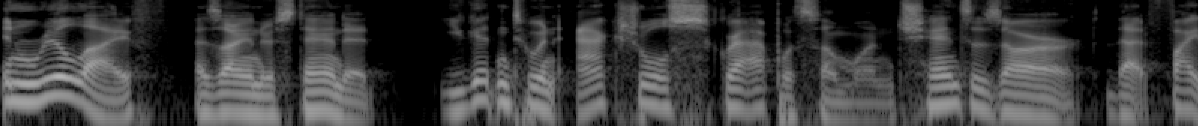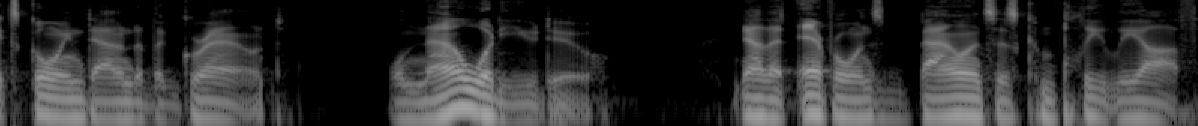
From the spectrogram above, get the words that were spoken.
in real life, as I understand it, you get into an actual scrap with someone. Chances are that fight's going down to the ground. Well, now what do you do? now that everyone's balance is completely off?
